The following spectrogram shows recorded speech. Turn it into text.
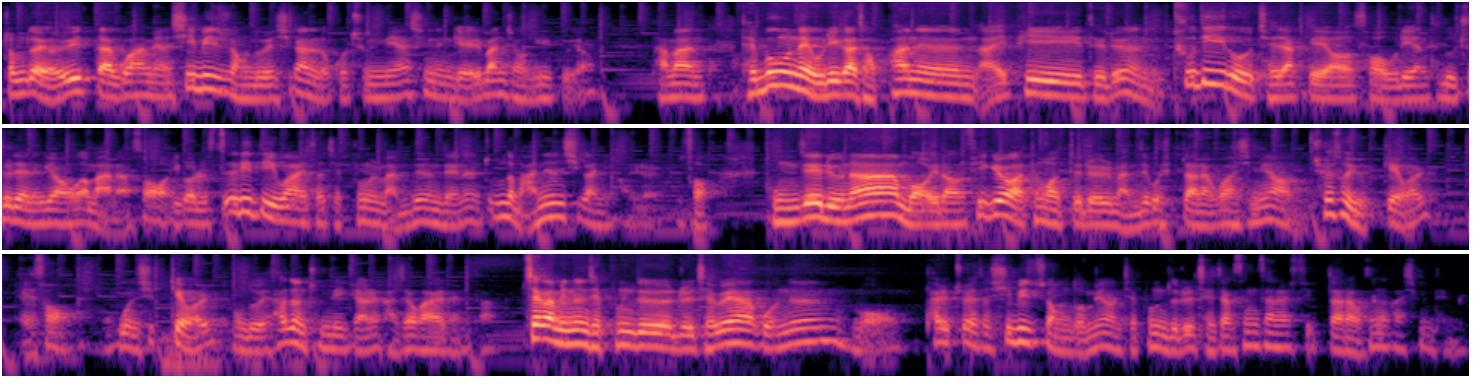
좀 더 여유 있다고 하면 12주 정도의 시간을 놓고 준비하시는 게 일반적이고요. 다만 대부분의 우리가 접하는 IP들은 2D로 제작되어서 우리한테 노출되는 경우가 많아서 이거를 3D화해서 제품을 만드는 데는 좀 더 많은 시간이 걸려요. 그래서 봉제류나 뭐 이런 피규어 같은 것들을 만들고 싶다라고 하시면 최소 6개월 에서 혹은 10개월 정도의 사전 준비 기간을 가져가야 된다. 입체감 있는 제품들을 제외하고는 뭐 8주에서 12주 정도면 제품들을 제작 생산할 수 있다라고 생각하시면 됩니다.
